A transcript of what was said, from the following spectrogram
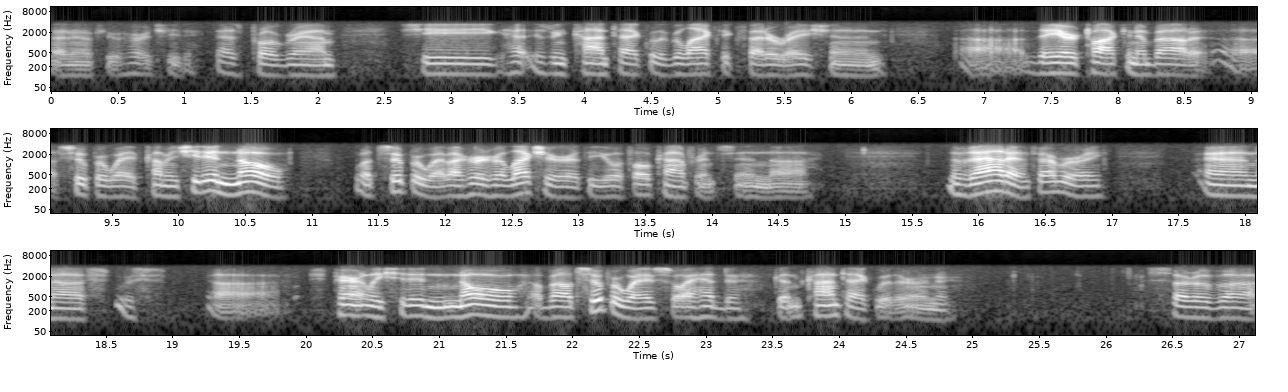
I don't know if you heard. She has program. She is in contact with the Galactic Federation, and uh, they are talking about a, a superwave coming. She didn't know what superwave. I heard her lecture at the UFO conference in uh, Nevada in February, and uh, was, uh, apparently she didn't know about superwaves, so I had to get in contact with her and sort of uh,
